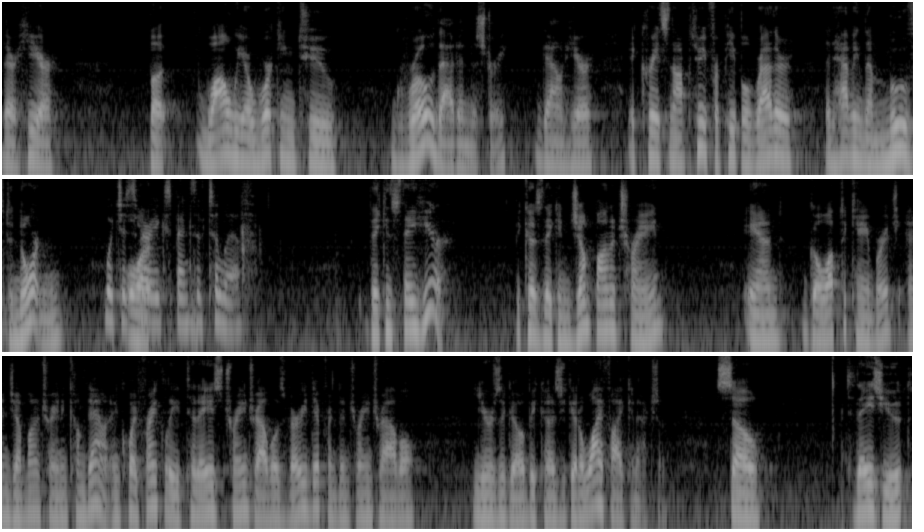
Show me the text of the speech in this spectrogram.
They're here. But while we are working to grow that industry down here, it creates an opportunity for people rather than having them move to Norton. Which is very expensive to live they can stay here because they can jump on a train and go up to Cambridge and jump on a train and come down. And quite frankly, today's train travel is very different than train travel years ago because you get a Wi-Fi connection. So Today's youth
